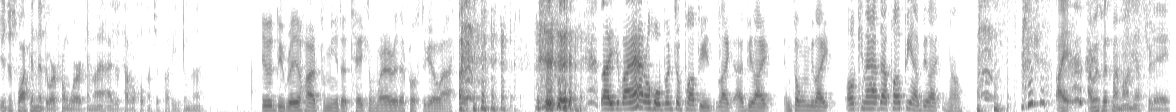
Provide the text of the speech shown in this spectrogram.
You just walk in the door from work, and I I just have a whole bunch of puppies in the. it would be really hard for me to take them wherever they're supposed to go after. like if I had a whole bunch of puppies, like I'd be like, and someone would be like, "Oh, can I have that puppy?" I'd be like, "No." I I was with my mom yesterday,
